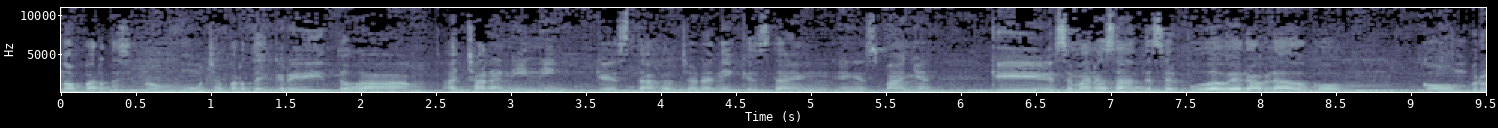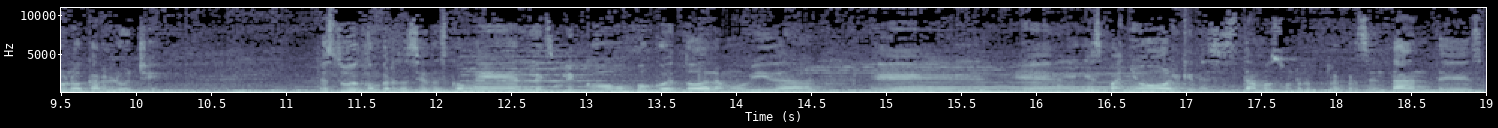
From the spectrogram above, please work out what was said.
no parte, sino mucha parte de crédito a, a Charanini, que es Tajal Charani, que está en, en España, que semanas antes él pudo haber hablado con, con Bruno Carlucci. Estuve en conversaciones con él, le explicó un poco de toda la movida eh, en, en español, que necesitamos un rep- representantes.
